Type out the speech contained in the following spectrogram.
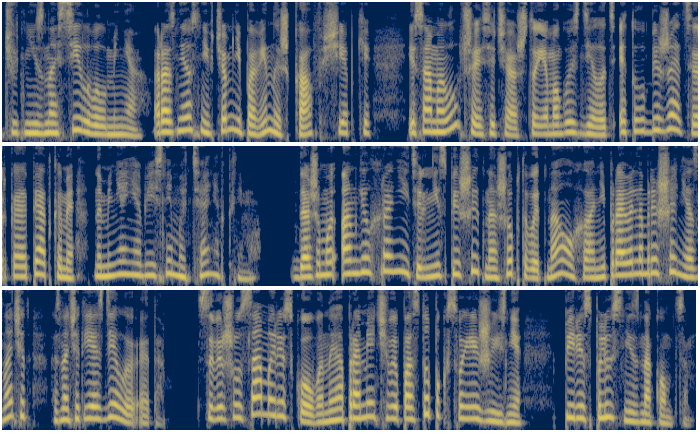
чуть не изнасиловал меня, разнес ни в чем не повинный шкаф в щепки. И самое лучшее сейчас, что я могу сделать, это убежать, сверкая пятками, но меня необъяснимо тянет к нему. Даже мой ангел-хранитель не спешит нашептывать на ухо о неправильном решении, а значит, значит, я сделаю это. Совершу самый рискованный опрометчивый поступок в своей жизни. Пересплю с незнакомцем.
